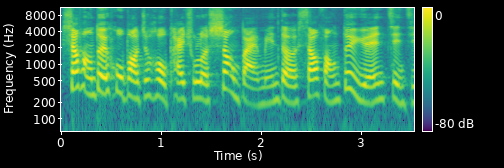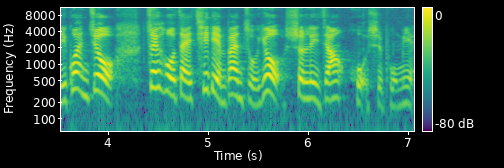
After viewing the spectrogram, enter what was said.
消防队获报之后，派出了上百名的消防队员紧急灌救，最后在七点半左右顺利将火势扑灭。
